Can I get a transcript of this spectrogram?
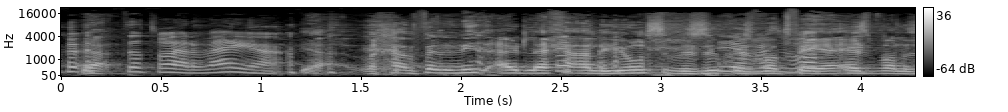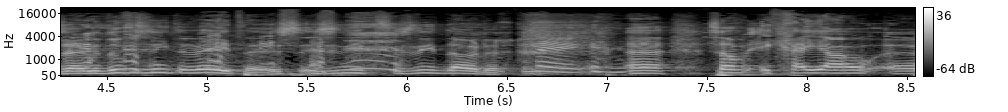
Dat waren wij, ja. Ja, we gaan verder niet uitleggen aan de jongste bezoekers wat VHS-banden zijn. Dat hoeven ze niet te weten. Is, is, niet, is niet nodig. Nee. Eh, Sam, ik ga jou eh,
